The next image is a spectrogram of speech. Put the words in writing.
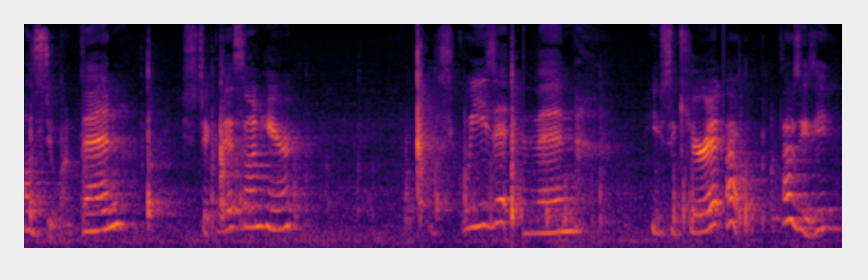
I'll just do one. Then stick this on here, squeeze it, and then you secure it. Oh, that was easy.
